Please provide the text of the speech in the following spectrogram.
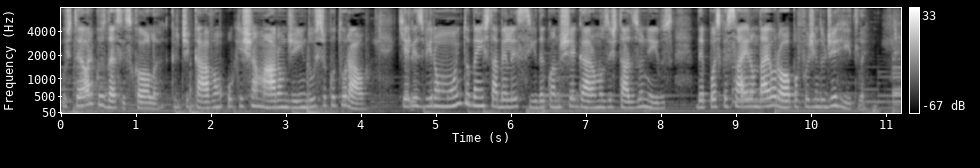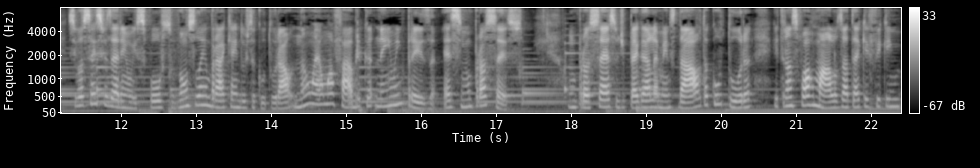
Os teóricos dessa escola criticavam o que chamaram de indústria cultural, que eles viram muito bem estabelecida quando chegaram nos Estados Unidos, depois que saíram da Europa fugindo de Hitler. Se vocês fizerem um esforço, vão se lembrar que a indústria cultural não é uma fábrica nem uma empresa, é sim um processo um processo de pegar elementos da alta cultura e transformá-los até que fiquem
